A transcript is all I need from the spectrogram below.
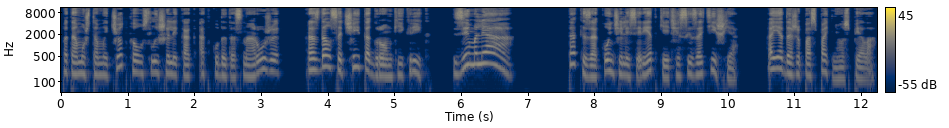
потому что мы четко услышали, как откуда-то снаружи раздался чей-то громкий крик «Земля!». Так и закончились редкие часы затишья, а я даже поспать не успела.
